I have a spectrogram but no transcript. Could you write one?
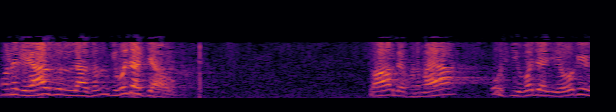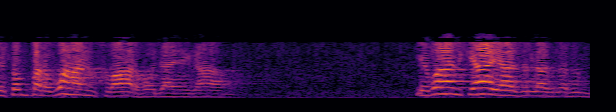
انہیں کہ یا رسول اللہ صلی اللہ علیہ وسلم، کی وجہ کیا ہوگی؟ تو آپ نے فرمایا اس کی وجہ یہ ہوگی کہ تم پر وہن سوار ہو جائے گا۔ کہ وہن کیا یا رسول اللہ صلی اللہ علیہ وسلم؟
